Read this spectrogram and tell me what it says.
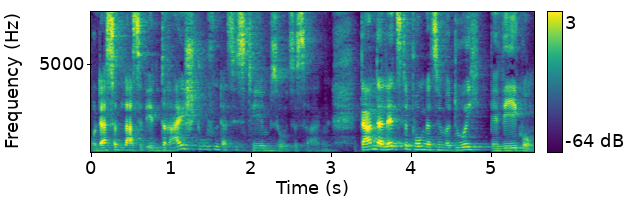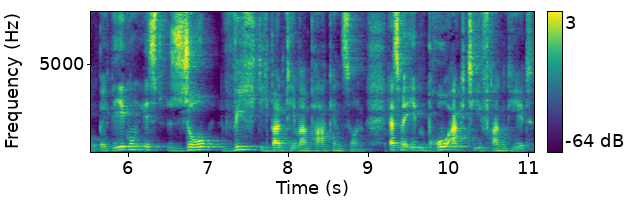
Und das entlastet in drei Stufen das System sozusagen. Dann der letzte Punkt, da sind wir durch, Bewegung. Bewegung ist so wichtig beim Thema Parkinson, dass man eben proaktiv rangeht.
